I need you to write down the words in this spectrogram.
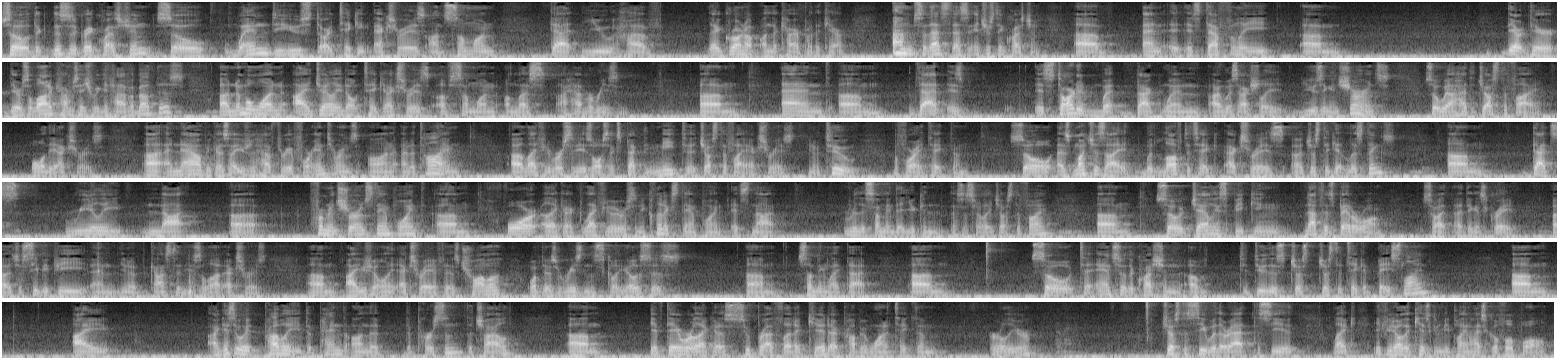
So the, this is a great question. So when do you start taking X-rays on someone that you have that grown up under chiropractic care? Um, so that's that's an interesting question, um, and it, it's definitely um, there, there. There's a lot of conversation we can have about this. Uh, number one, I generally don't take X-rays of someone unless I have a reason, um, and um, that is it started back when I was actually using insurance, so I had to justify all the X-rays. Uh, and now, because I usually have three or four interns on at a time, uh, Life University is also expecting me to justify X-rays, you know, too, before I take them. So, as much as I would love to take X-rays uh, just to get listings, um, that's really not uh, from an insurance standpoint um, or like a Life University clinic standpoint. It's not really something that you can necessarily justify. Um, so generally speaking, not that it's bad or wrong. So I, I think it's great. Uh, just CBP and you know Gonstead use a lot of X-rays. Um, I usually only X-ray if there's trauma or if there's a reason for scoliosis, um, something like that. Um, so to answer the question of to do this just just to take a baseline, um, I I guess it would probably depend on the, the person, the child. Um, if they were like a super athletic kid, I probably want to take them earlier, okay. just to see where they're at. To see, it. like, if you know the kid's going to be playing high school football,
